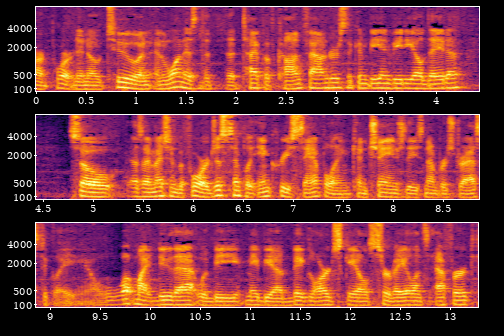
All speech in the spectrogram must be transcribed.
are important to know too, and, and one is the, the type of confounders that can be in VDL data. So, as I mentioned before, just simply increased sampling can change these numbers drastically. You know, what might do that would be maybe a big, large-scale surveillance effort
